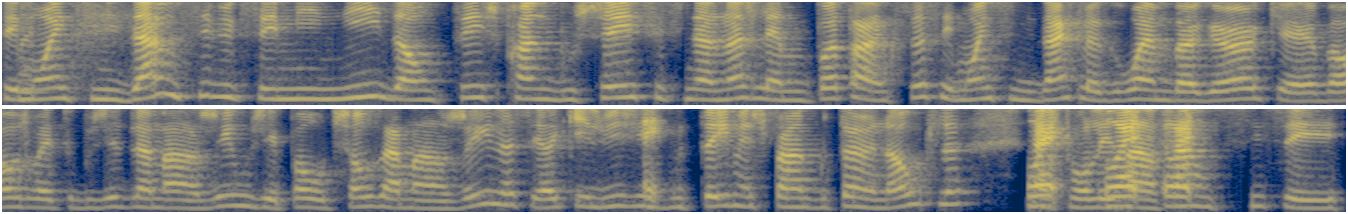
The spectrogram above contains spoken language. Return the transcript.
C'est moins intimidant aussi, vu que c'est mini. Donc, tu sais, je prends une bouchée. Si finalement je l'aime pas tant que ça, c'est moins intimidant que le gros hamburger que, bon, je vais être obligée de le manger ou j'ai pas autre chose à manger. C'est OK, lui, j'ai goûté, mais je peux en goûter un autre. Là. pour les enfants aussi, c'est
